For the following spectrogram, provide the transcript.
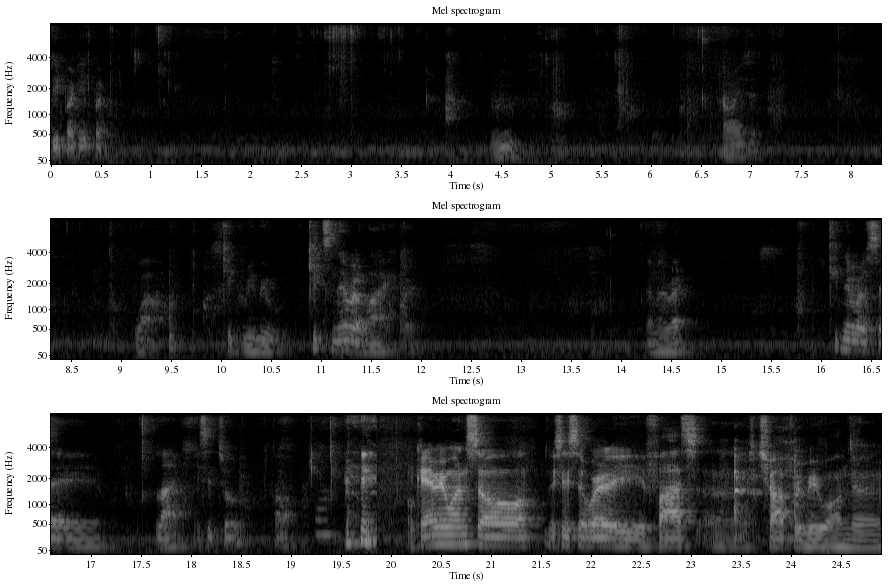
Deeper, deeper. Mm. How is it? Wow. Kid review. Kids never lie, right? Am I right? Kid never say lie. Is it true? Oh. Yeah. okay, everyone. So this is a very fast, uh, sharp review on the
